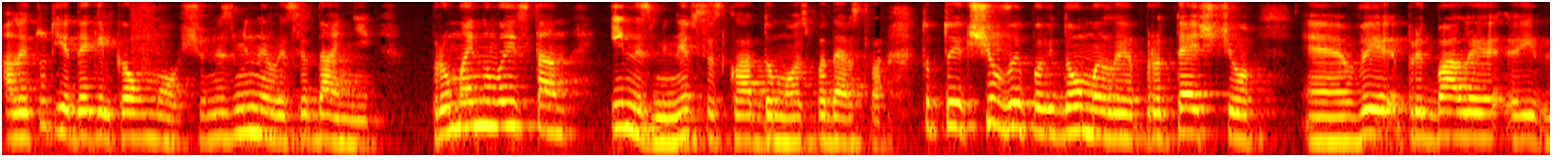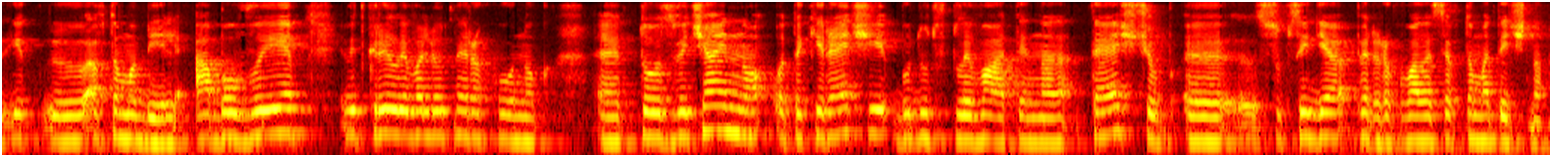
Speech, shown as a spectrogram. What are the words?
Але тут є декілька умов, що не змінилися дані про майновий стан і не змінився склад домогосподарства. Тобто, якщо ви повідомили про те, що е, ви придбали е, е, автомобіль або ви відкрили валютний рахунок, то звичайно отакі речі будуть впливати на те, щоб субсидія перерахувалася автоматично.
